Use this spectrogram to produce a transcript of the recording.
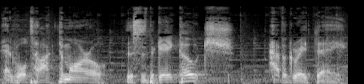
and we'll talk tomorrow. This is the Gay Coach. Have a great day.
